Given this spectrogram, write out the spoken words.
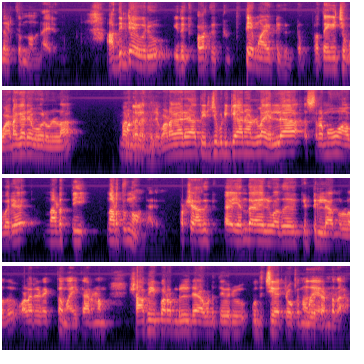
നിൽക്കുന്നുണ്ടായിരുന്നു. അതിന്റെ ഒരു ഇത് അവർക്ക് കൃത്യമായിട്ട് കിട്ടും. പ്രത്യേകിച്ച് വടകര പോലുള്ള മണ്ഡലത്തിൽ വടകര തിരിച്ചു പിടിക്കാനുള്ള എല്ലാ ശ്രമവും അവർ നടത്തി നടത്തുന്നുണ്ടായിരുന്നു. പക്ഷെ അത് എന്തായാലും അത് കിട്ടില്ല എന്നുള്ളത് വളരെ വ്യക്തമായി. കാരണം ഷാഫി പറമ്പിലിന്റെ അവിടുത്തെ ഒരു കുതിച്ചുകയറ്റമൊക്കെ നമ്മൾ. കണ്ടതാണ്.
